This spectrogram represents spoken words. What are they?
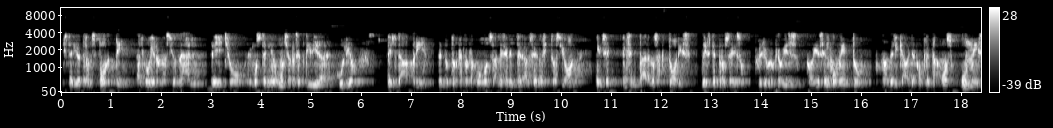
Ministerio de Transporte, al Gobierno Nacional. De hecho, hemos tenido mucha receptividad, Julio, del DAPRI, del doctor Carlos Ramón González en enterarse de la situación, en, en sentar a los actores de este proceso. Pero yo creo que hoy es, hoy es el momento más delicado. Ya completamos un mes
